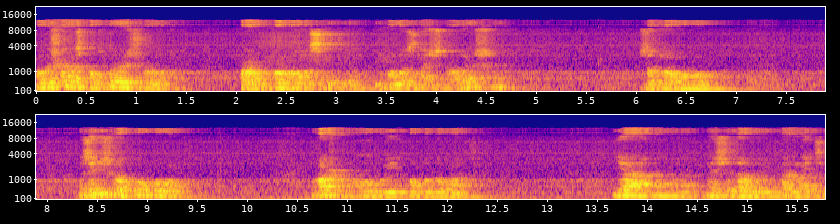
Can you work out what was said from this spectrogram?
Але ще раз повторюю, що проголосити було значно легше з одного боку. З іншого боку, важко було б її побудувати. Я е, нещодавно в інтернеті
